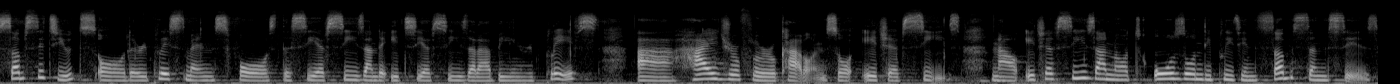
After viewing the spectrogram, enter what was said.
substitutes or the replacements for the CFCs and the HCFCs that are being replaced are hydrofluorocarbons or HFCs. Now, HFCs are not ozone depleting substances,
